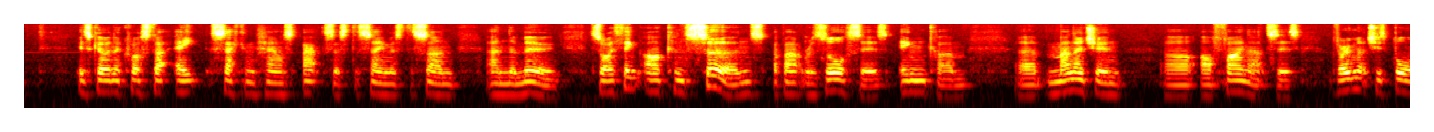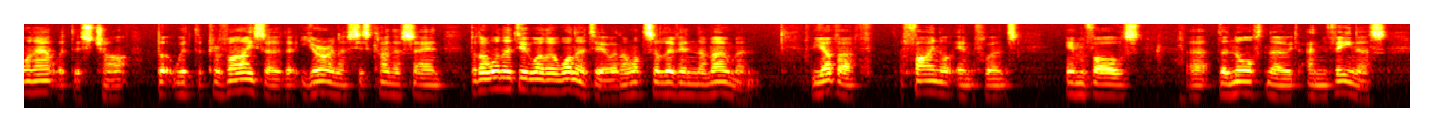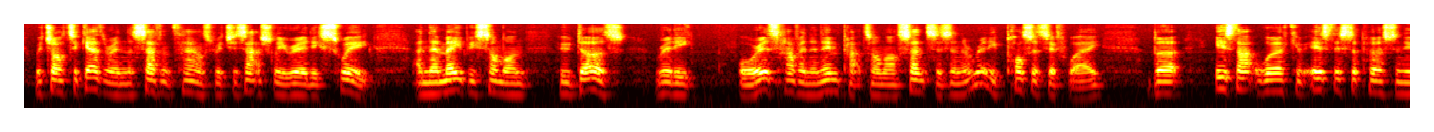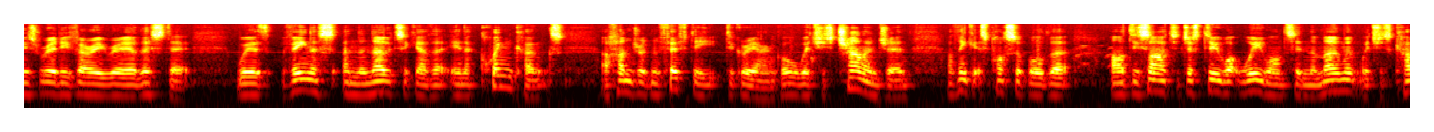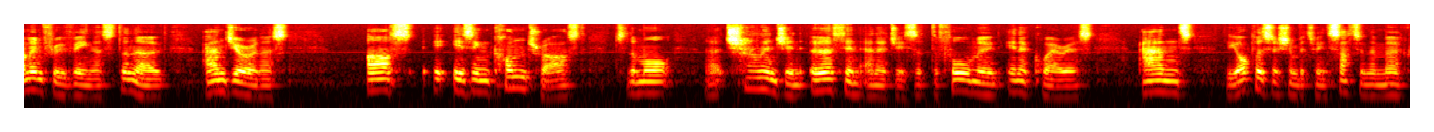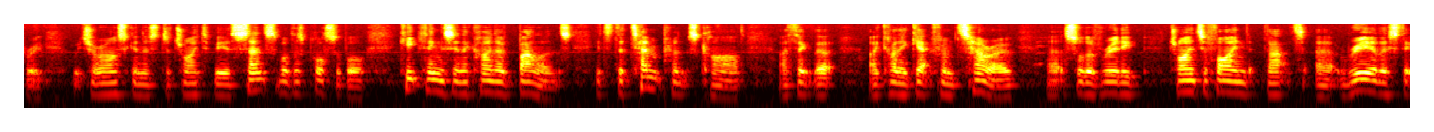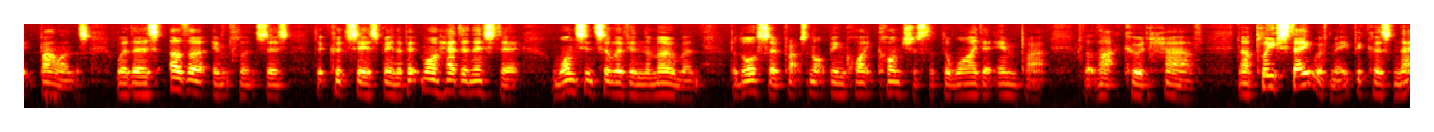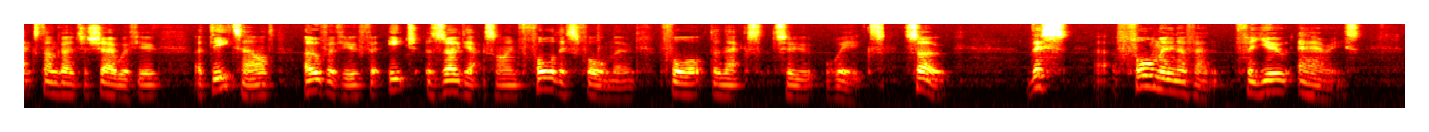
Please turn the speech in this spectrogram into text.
is going across that 8 second house axis, the same as the Sun and the Moon. So I think our concerns about resources, income, uh, managing uh, our finances very much is borne out with this chart, but with the proviso that Uranus is kind of saying, but I want to do what I want to do and I want to live in the moment. The other final influence involves uh, the North Node and Venus, which are together in the seventh house, which is actually really sweet. And there may be someone who does really or is having an impact on our senses in a really positive way, but is that working? Is this a person who's really very realistic? With Venus and the node together in a quincunx, 150 degree angle, which is challenging, I think it's possible that our desire to just do what we want in the moment, which is coming through Venus, the node, and Uranus, is in contrast to the more uh, challenging earthen energies of the full moon in Aquarius and the opposition between Saturn and Mercury, which are asking us to try to be as sensible as possible, keep things in a kind of balance. It's the temperance card, I think, that I kind of get from tarot, uh, sort of really trying to find that uh, realistic balance where there's other influences that could see us being a bit more hedonistic, wanting to live in the moment, but also perhaps not being quite conscious of the wider impact that that could have. Now, please stay with me because next I'm going to share with you a detailed overview for each zodiac sign for this full moon for the next two weeks. So, this uh, full moon event for you, Aries,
